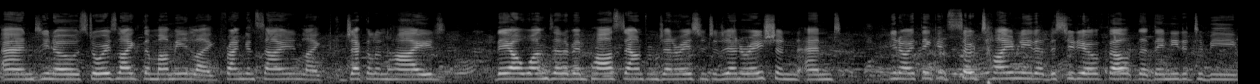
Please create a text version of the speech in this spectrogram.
And, you know, stories like The Mummy, like Frankenstein, like Jekyll and Hyde, they are ones that have been passed down from generation to generation. And, you know, I think it's so timely that the studio felt that they needed to be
